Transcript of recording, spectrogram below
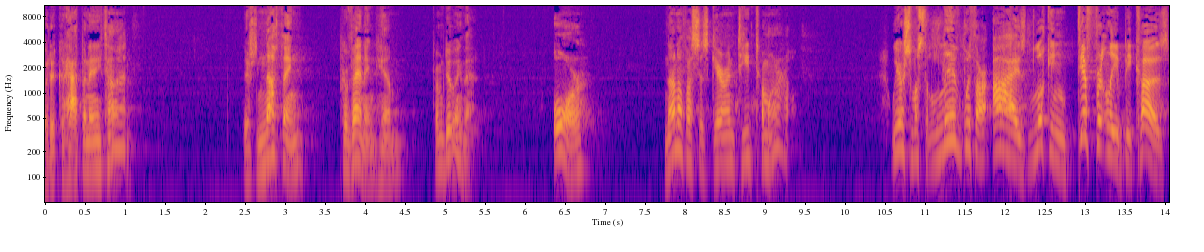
but it could happen any time. There's nothing preventing him from doing that. Or none of us is guaranteed tomorrow. We are supposed to live with our eyes looking differently because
